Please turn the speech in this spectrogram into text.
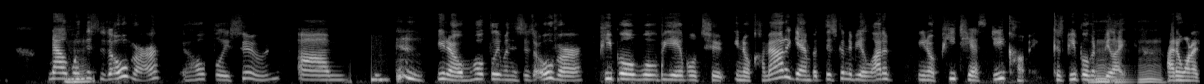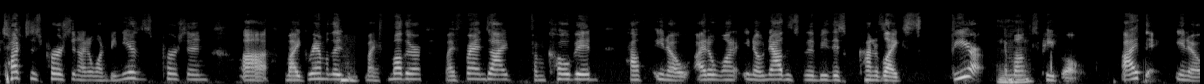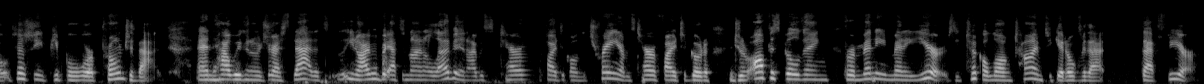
Now, mm-hmm. when this is over, hopefully soon, um, you know, hopefully when this is over, people will be able to, you know, come out again. But there's going to be a lot of, you know, PTSD coming because people are going to mm-hmm. be like, I don't want to touch this person. I don't want to be near this person. Uh, my grandmother, my mother, my friend died from COVID. How, you know, I don't want, you know, now there's going to be this kind of like fear mm-hmm. amongst people. I think, you know, especially people who are prone to that. And how are we going to address that? It's, you know, I remember after 9 11, I was terrified to go on the train. I was terrified to go to, into an office building for many, many years. It took a long time to get over that that fear.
